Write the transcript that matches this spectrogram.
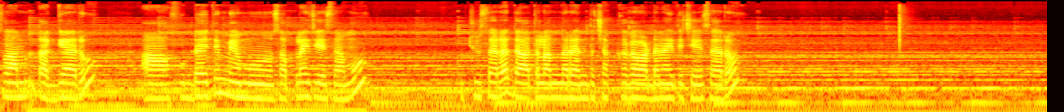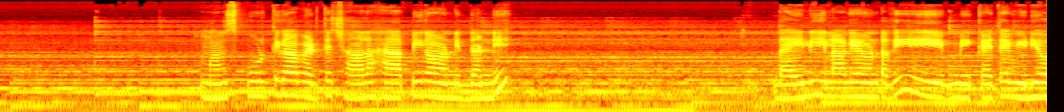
స్వాములు తగ్గారు. ఆ ఫుడ్ అయితే మేము సప్లై చేసాము. చూసారా దాతలందరూ ఎంత చక్కగా వడ్డనైతే చేశారో. మనస్ఫూర్తిగా పెడితే చాలా హ్యాపీగా ఉండిద్దండి. డైలీ ఇలాగే ఉంటుంది. మీకైతే వీడియో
